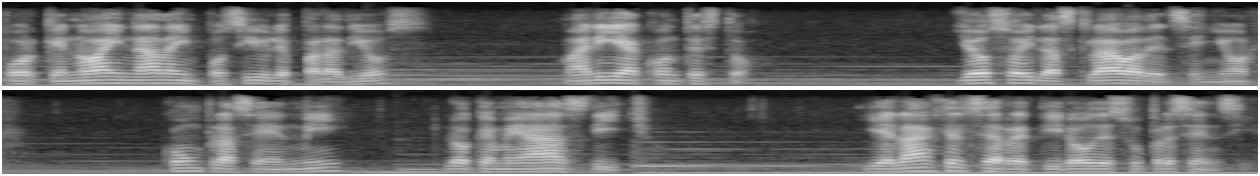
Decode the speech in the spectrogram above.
Porque no hay nada imposible para Dios. María contestó, Yo soy la esclava del Señor, cúmplase en mí lo que me has dicho. Y el ángel se retiró de su presencia.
